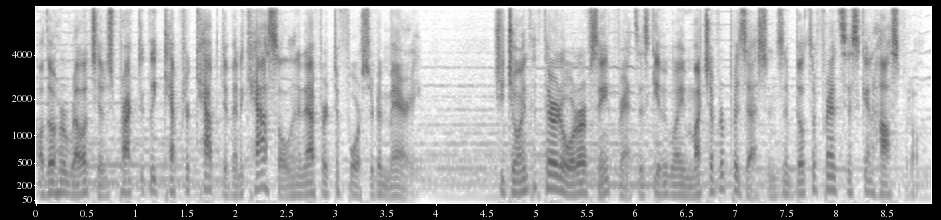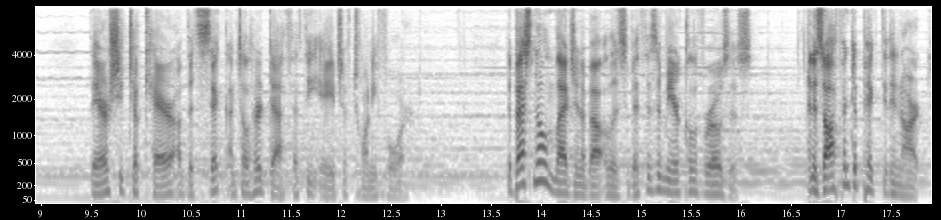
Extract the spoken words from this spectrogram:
although her relatives practically kept her captive in a castle in an effort to force her to marry. She joined the Third Order of St. Francis, giving away much of her possessions, and built a Franciscan hospital. There, she took care of the sick until her death at the age of 24. The best known legend about Elizabeth is a miracle of roses, and is often depicted in art.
